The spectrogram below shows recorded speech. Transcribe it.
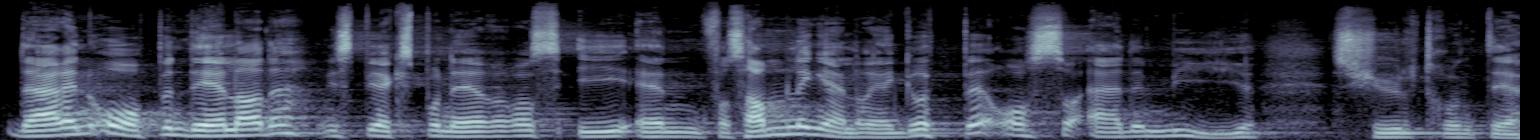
Det er en åpen del av det hvis vi eksponerer oss i en forsamling eller i en gruppe, og så er det mye skjult rundt det.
